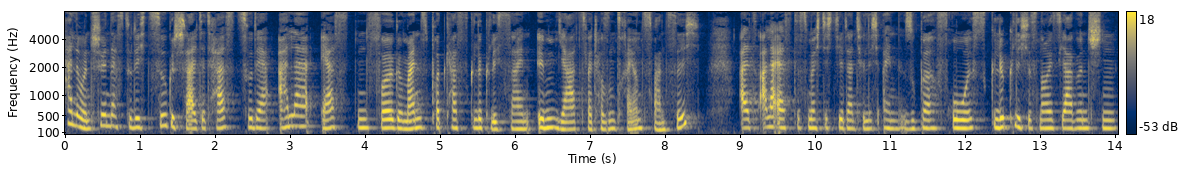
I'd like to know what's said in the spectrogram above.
Hallo und schön, dass du dich zugeschaltet hast zu der allerersten Folge meines Podcasts Glücklichsein im Jahr 2023. Als allererstes möchte ich dir natürlich ein super frohes, glückliches neues Jahr wünschen.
